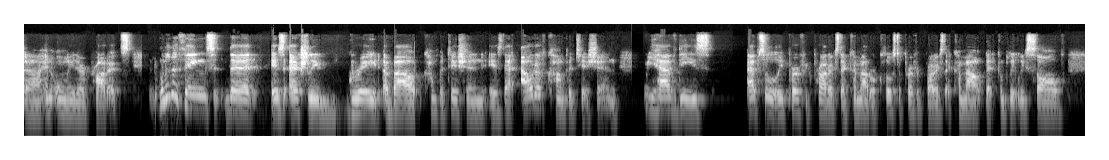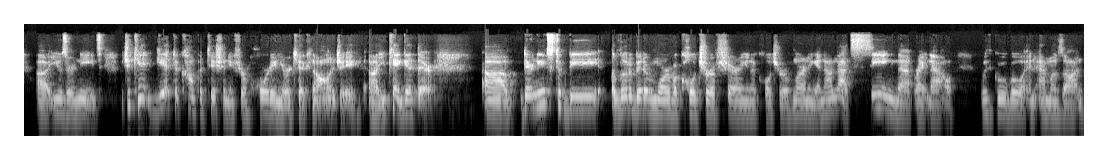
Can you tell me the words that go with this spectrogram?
uh, and only their products. One of the things that is actually great about competition is that out of competition, we have these absolutely perfect products that come out or close to perfect products that come out that completely solve uh, user needs. But you can't get to competition if you're hoarding your technology. Uh, you can't get there. Uh, there needs to be a little bit of more of a culture of sharing and a culture of learning. And I'm not seeing that right now with Google and Amazon.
